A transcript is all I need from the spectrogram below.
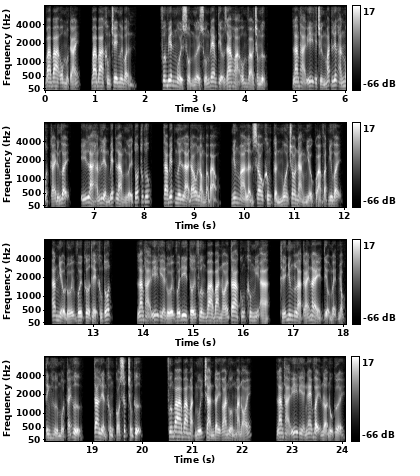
ba ba ôm một cái, ba ba không chê ngươi bẩn phương viên ngồi sổn người xuống đem tiểu gia hỏa ôm vào trong ngực. Lam hải y thì trừng mắt liếc hắn một cái đứng dậy, ý là hắn liền biết làm người tốt thúc thúc, ta biết ngươi là đau lòng bà bảo nhưng mà lần sau không cần mua cho nàng nhiều quả vật như vậy, ăn nhiều đối với cơ thể không tốt. Lam thả i y thì đối với đi tới phương ba ba nói, ta cũng không nghĩ à thế nhưng là cái này tiểu mệt nhọc tinh hừ một cái hử, ta liền không có sức chống cự. Phương ba ba mặt mũi tràn đầy oan uổng mà nói. Lam thả i y thì nghe vậy nợ nụ cười,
